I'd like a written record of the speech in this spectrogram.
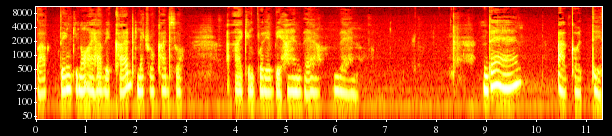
back thing you know i have a card metro card so i can put it behind there then then I got this.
